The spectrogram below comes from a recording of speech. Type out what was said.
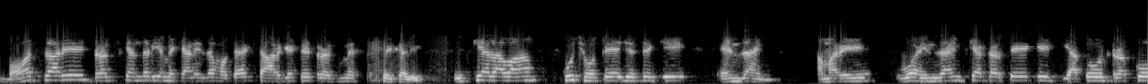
बहुत सारे ड्रग्स के अंदर ये मैकेनिज्म होता है टारगेटेड ड्रग्स में स्पेशली इसके अलावा कुछ होते हैं जैसे कि एंजाइम हमारे वो एंजाइम क्या करते हैं कि या तो ड्रग को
